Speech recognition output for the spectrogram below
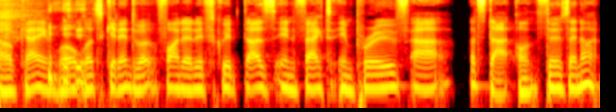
Okay, well, let's get into it. Find out if Squid does, in fact, improve. Uh, let's start on Thursday night.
